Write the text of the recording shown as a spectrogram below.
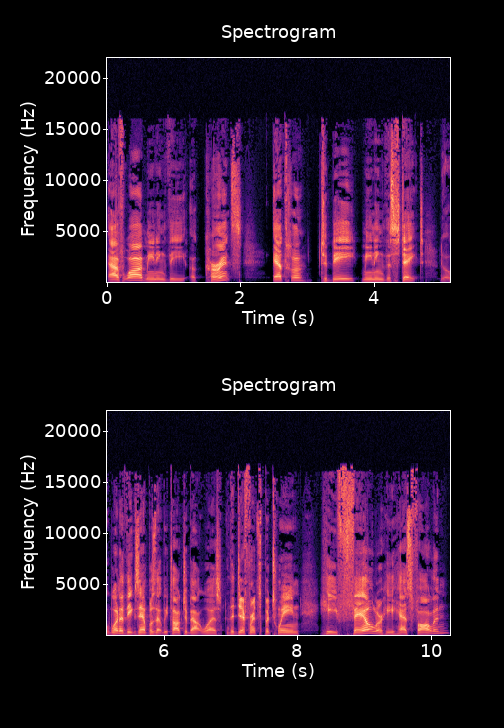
Avoir meaning the occurrence, être to be meaning the state. One of the examples that we talked about was the difference between he fell or he has fallen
